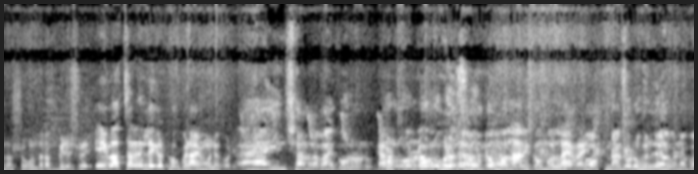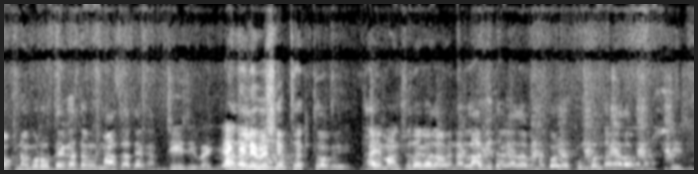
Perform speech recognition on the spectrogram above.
দর্শক বন্ধুরা বিশেষ করে এই বাচ্চারা লেগে ঠকবেন আমি মনে করি। হ্যাঁ ইনশাল্লাহ ভাই গরুর কারণ গরু- গরু হলে হবে ঝোল না। কম্বল ভাই। কম্বল নাই ভাই। বকনা গরু হলে হবে না বকনা গরু দেখাতে হবে মাজা দেখান। জি জি ভাই একই লেভেল হিসেব থাকতে হবে। থাই মাংস থাকা যাবে না লাভি থাকা যাবে না গলার কুম্বল থাকা যাবে না। জি জি।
